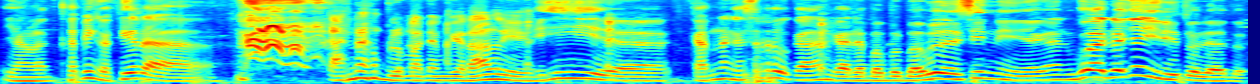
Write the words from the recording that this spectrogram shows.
Yang tapi nggak viral. Karena belum ada yang viralin. iya, karena nggak seru kan, nggak ada bubble-bubble di sini ya kan. Gua adanya ini tuh lihat tuh.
